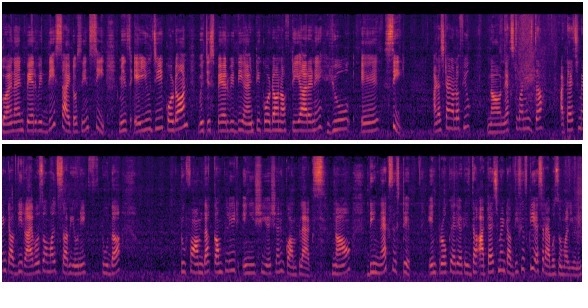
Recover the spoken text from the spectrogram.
guanine pair with the cytosine C means AUG codon which is paired with the anticodon of tRNA UAC. Understand all of you? Now next one is the attachment of the ribosomal subunit to the to form the complete initiation complex. Now the next step in prokaryote is the attachment of the 50S ribosomal unit.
